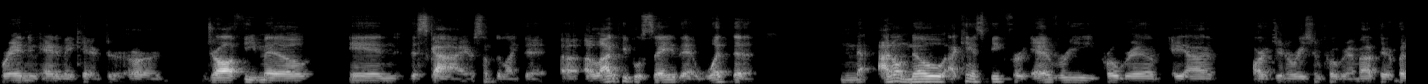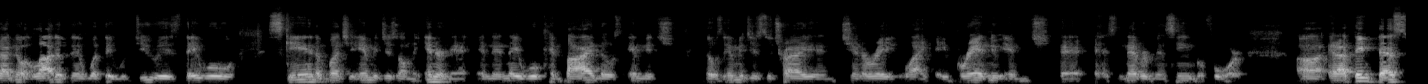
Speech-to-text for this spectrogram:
brand new anime character or draw a female in the sky or something like that. Uh, a lot of people say that what the i don't know i can't speak for every program ai art generation program out there but i know a lot of them what they will do is they will scan a bunch of images on the internet and then they will combine those image those images to try and generate like a brand new image that has never been seen before. Uh, and I think that's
